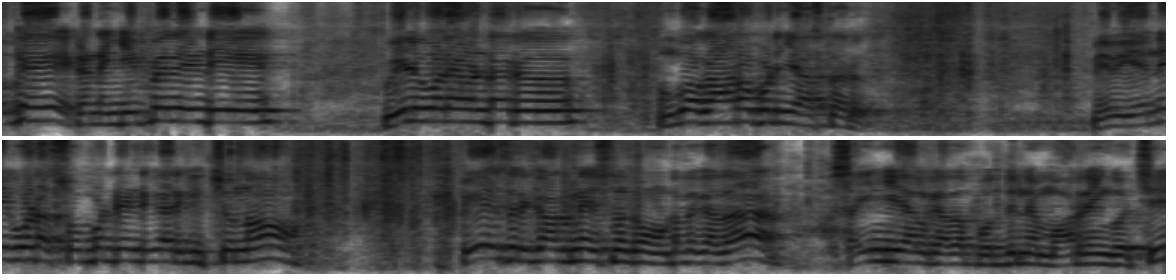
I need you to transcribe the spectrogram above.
ఓకే ఇక్కడ నేను చెప్పేది ఏంటి? వీళ్ళు కూడా ఏమంటారు? ఇంకొక ఆరోపణ చేస్తారు. మేము ఇవన్నీ కూడా సూపరింటెండెంట్ గారికి ఇచ్చున్నాం. ఫేస్ రికాగ్నేషన్గా ఉంటుంది కదా సైన్ చేయాలి కదా పొద్దున్నే మార్నింగ్ వచ్చి.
